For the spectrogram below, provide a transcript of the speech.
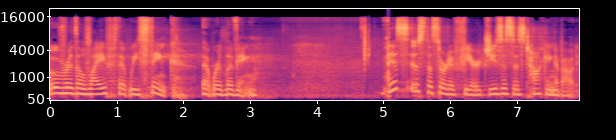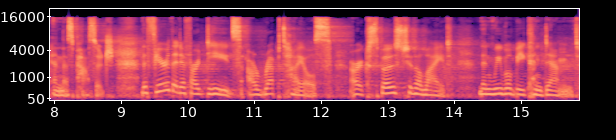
over the life that we think that we're living. This is the sort of fear Jesus is talking about in this passage. The fear that if our deeds, our reptiles, are exposed to the light, then we will be condemned.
